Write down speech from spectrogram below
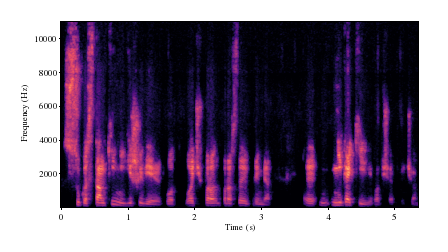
Сука, станки не дешевеют. Вот очень простой пример. Никакие вообще причем.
